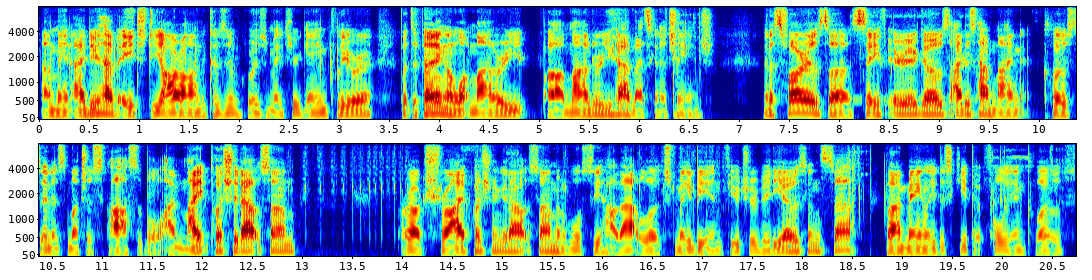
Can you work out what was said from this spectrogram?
I mean, I do have HDR on because it of course makes your game clearer, but depending on what monitor you, uh, monitor you have, that's going to change. And as far as uh, safe area goes, I just have mine closed in as much as possible. I might push it out some, or I'll try pushing it out some, and we'll see how that looks maybe in future videos and stuff. But I mainly just keep it fully enclosed.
